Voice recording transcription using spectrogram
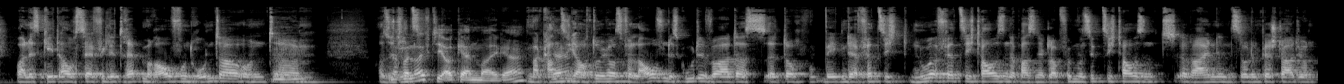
weil es geht auch sehr viele Treppen rauf und runter und mhm. ähm, also da verläuft sie auch gern mal, gell? Man kann ja. sich auch durchaus verlaufen. Das Gute war, dass äh, doch wegen der 40, nur 40.000, da passen ja glaube 75.000 rein ins Olympiastadion.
